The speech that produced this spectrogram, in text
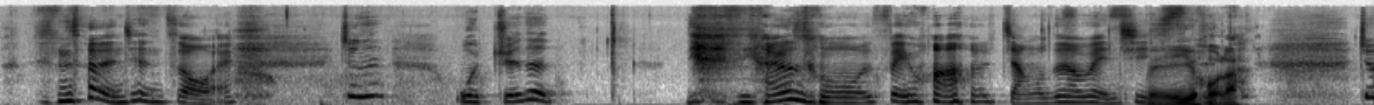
你真的很欠揍哎！就是我觉得。你 你还有什么废话讲？我真的要被你气死。没有啦。就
